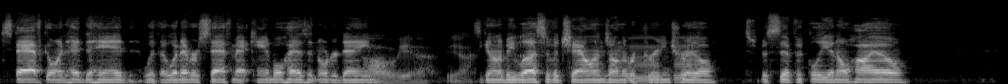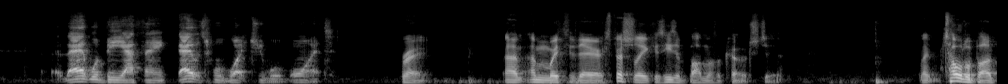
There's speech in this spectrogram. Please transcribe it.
staff going head to head with whatever staff Matt Campbell has at Notre Dame. Oh yeah, yeah. It's going to be less of a challenge on the recruiting Mhm. trail, specifically in Ohio. That would be, I think, that was what you would want. Right. I'm, I'm with you there, especially because he's a bum of a coach too. Like total bum,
